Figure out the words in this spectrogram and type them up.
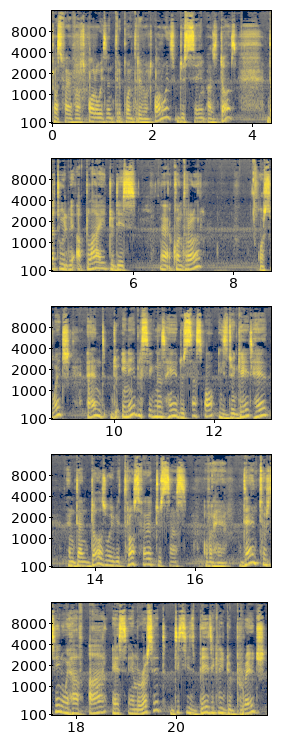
plus 5 volts always and 3.3 volt always the same as does that will be applied to this uh, controller switch and the enable signals here the SAS on is the gate here and then those will be transferred to SAS over here. Then 13 we have RSM reset. This is basically the bridge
